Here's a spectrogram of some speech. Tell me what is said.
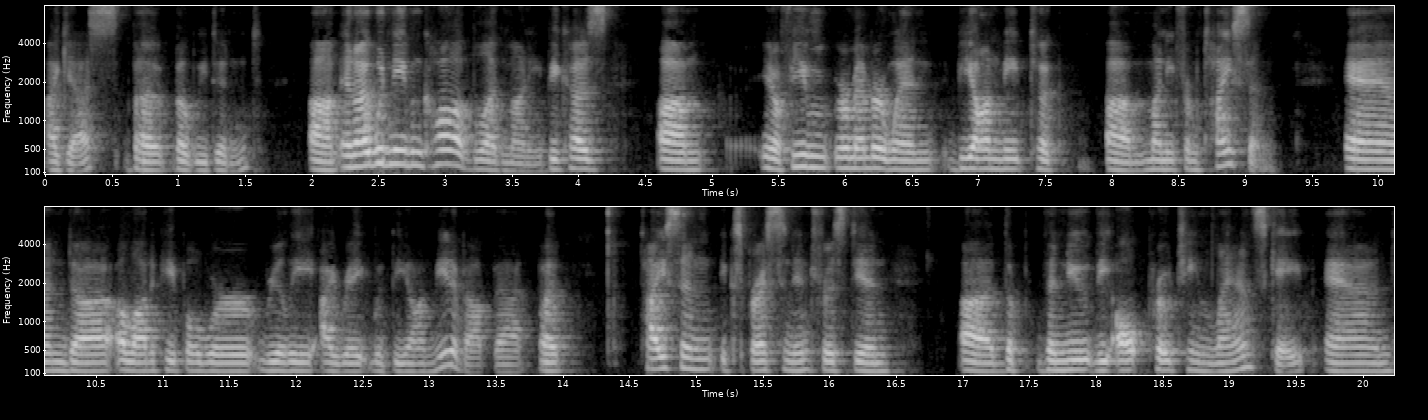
I guess, but but we didn't. Um, and I wouldn't even call it blood money because, um, you know, if you remember when Beyond Meat took um, money from Tyson, and uh, a lot of people were really irate with Beyond Meat about that. But Tyson expressed an interest in uh, the the new the alt protein landscape, and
